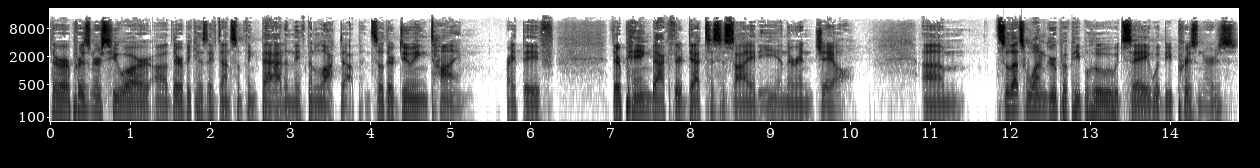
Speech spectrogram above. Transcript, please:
there are prisoners who are uh, there because they've done something bad and they've been locked up, and so they're doing time, right? They've they're paying back their debt to society and they're in jail. Um, so that's one group of people who we would say would be prisoners.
